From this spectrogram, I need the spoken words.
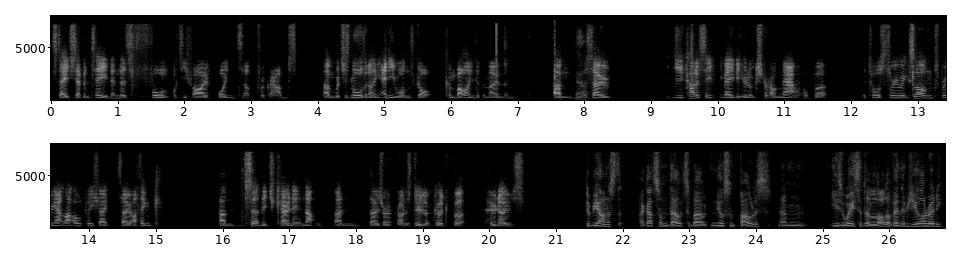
stage 17, and there's 45 points up for grabs, um, which is more than I think anyone's got combined at the moment. Um, Yeah. So you kind of see maybe who looks strong now, but the tour's three weeks long to bring out that old cliche. So I think um, certainly Ciccone and that and those riders do look good, but who knows? to be honest, I got some doubts about Neilson Powless. Um, he's wasted a lot of energy already.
